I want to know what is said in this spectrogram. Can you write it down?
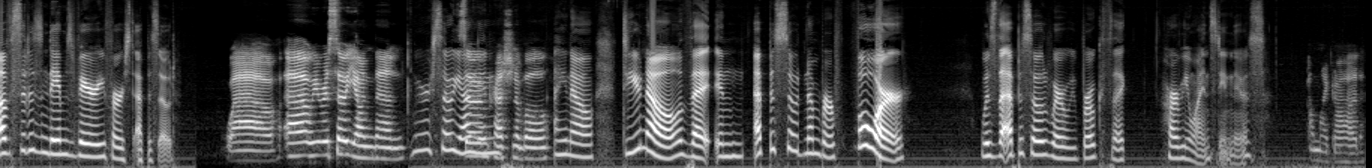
of Citizen Dame's very first episode. Wow. Uh, we were so young then. We were so young So and impressionable. I know. Do you know that in episode number four was the episode where we broke the Harvey Weinstein news? Oh my god.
